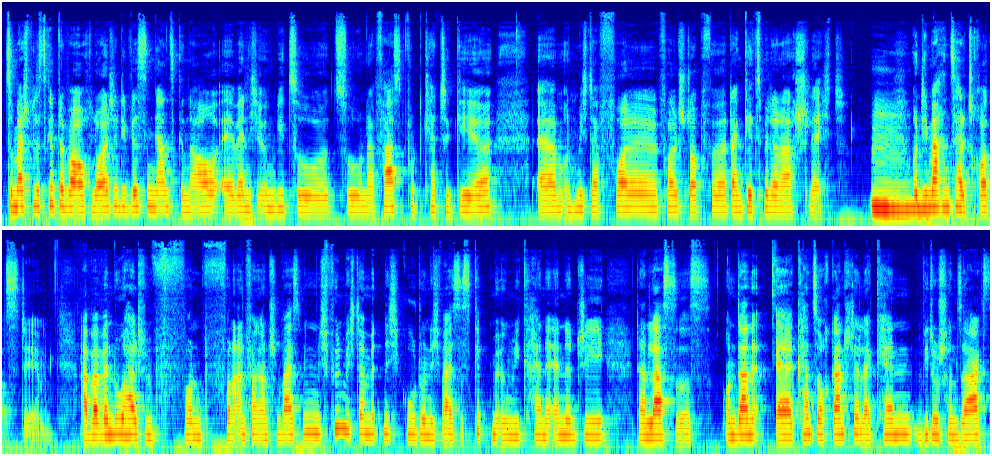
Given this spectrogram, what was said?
zum Beispiel, es gibt aber auch Leute, die wissen ganz genau, ey, wenn ich irgendwie zu, zu einer Fastfood-Kette gehe ähm, und mich da voll, voll stopfe, dann geht es mir danach schlecht. Mhm. Und die machen es halt trotzdem. Aber wenn du halt von, von Anfang an schon weißt, hm, ich fühle mich damit nicht gut und ich weiß, es gibt mir irgendwie keine Energy, dann lass es. Und dann äh, kannst du auch ganz schnell erkennen, wie du schon sagst,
